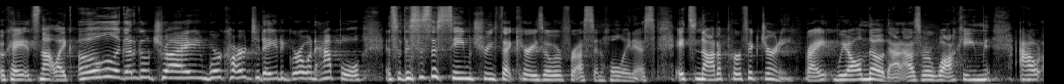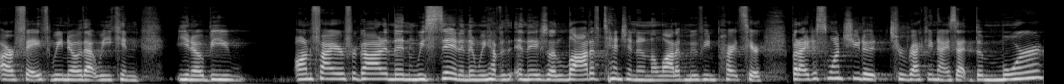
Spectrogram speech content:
Okay? It's not like, oh, I got to go try, work hard today to grow an apple. And so this is the same truth that carries over for us in holiness. It's not a perfect journey, right? We all know that. As we're walking out our faith, we know that we can, you know, be on fire for God and then we sin and then we have and there's a lot of tension and a lot of moving parts here. But I just want you to to recognize that the more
